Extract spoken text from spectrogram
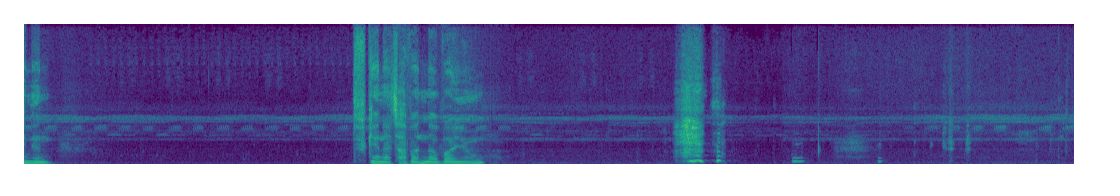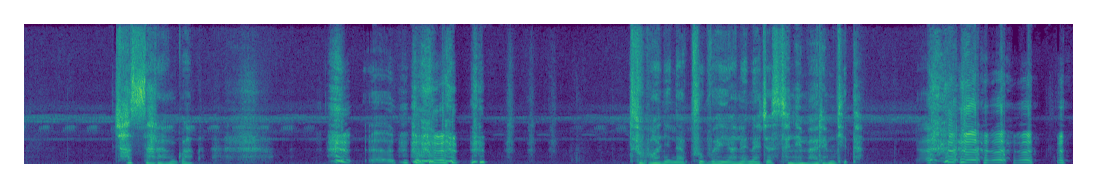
치는 두 개나 잡았나 봐요. 첫사랑과 두 번이나 부부의 연을 맺었으니 말입니다.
